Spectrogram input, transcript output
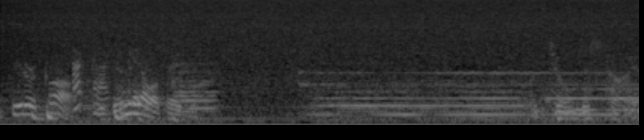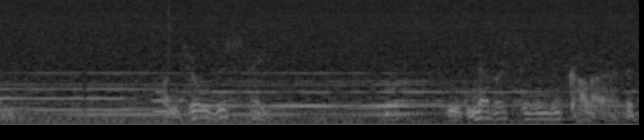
Scotch, Peter? Call. It's in the yellow pages. Until this time, until this tape, you've never seen color this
